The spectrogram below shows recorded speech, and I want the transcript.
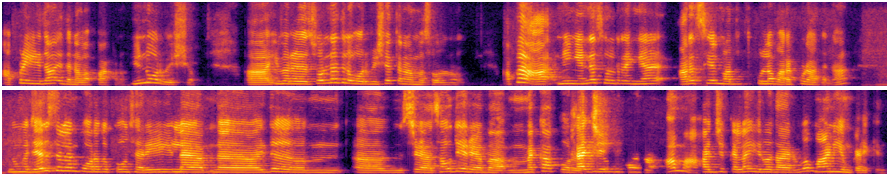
அப்படிதான் இதை நம்ம பார்க்கணும். இன்னொரு விஷயம் ஆஹ் இவர் சொன்னதுல ஒரு விஷயத்த நாம சொல்லணும். அப்ப நீங்க என்ன சொல்றீங்க? அரசியல் மதத்துக்குள்ள வரக்கூடாதுன்னா இவங்க ஜெருசலம் போறதுக்கும் சரி இல்ல இந்த இது சவுதி அரேபியா மெக்கா. போறது ஆமா ஹஜ்ஜுக்கெல்லாம் இருபதாயிரம் ரூபாய் மானியம் கிடைக்குது.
